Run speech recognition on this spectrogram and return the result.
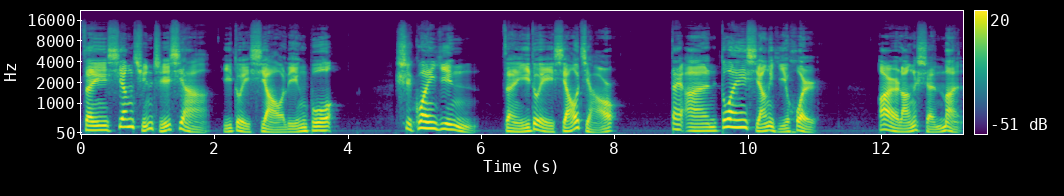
怎香裙直下一对小凌波？是观音怎一对小脚？待俺端详一会儿。二郎神慢，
